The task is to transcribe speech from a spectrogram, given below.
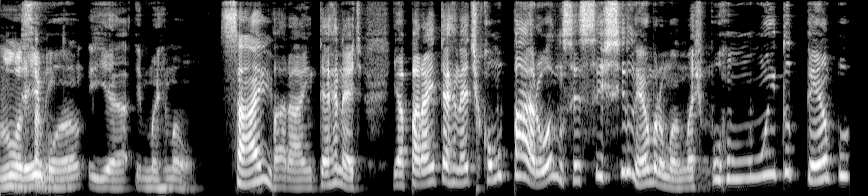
No Day lançamento. One e, a, e meu irmão, Sai. parar a internet. Ia parar a internet como parou, não sei se vocês se lembram, mano, mas por muito tempo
